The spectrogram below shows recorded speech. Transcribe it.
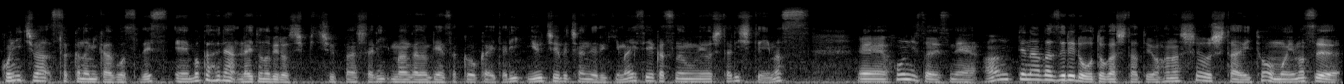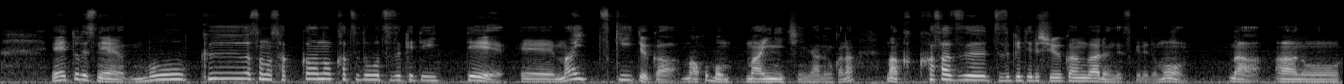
こんにちは、作家の三河ゴーストです、えー僕は普段ライトノベルを出版したり、漫画の原作を書いたり、YouTube チャンネル義妹生活の運営をしたりしています。えー本日はですね、アンテナがずれる音がしたという話をしたいと思います。えーっとですね、僕はそのサッカーの活動を続けていって、えー毎月というか、まあ、ほぼ毎日になるのかな、まあ、欠かさず続けてる習慣があるんですけれども、まあ、あの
